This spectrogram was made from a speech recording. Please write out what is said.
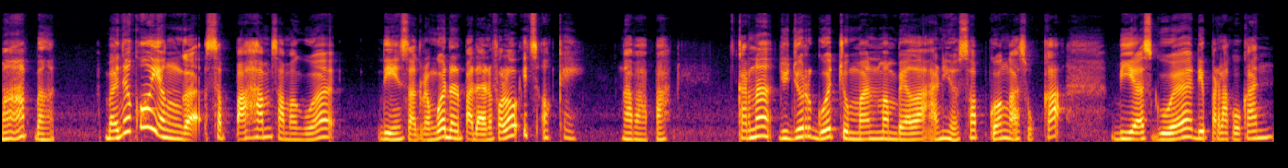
maaf banget. Banyak kok yang nggak sepaham sama gue di Instagram gue dan pada unfollow it's okay. Nggak apa-apa. Karena jujur gue cuman membela An Hyosop gue nggak suka bias gue diperlakukan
